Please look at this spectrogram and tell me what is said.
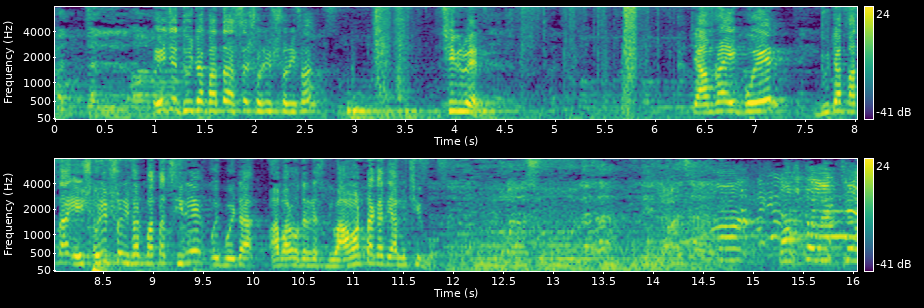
حتى الأرض এই যে দুইটা পাতা আছে শরীফ শরীফা ছিড়বেন যে আমরা এই বইয়ের দুইটা পাতা এই শরীফ শরীফার পাতা ছিঁড়ে ওই বইটা আবার ওদের কাছে দিব আমার টাকা দিয়ে আমি ছিড়বো কষ্ট লাগছে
